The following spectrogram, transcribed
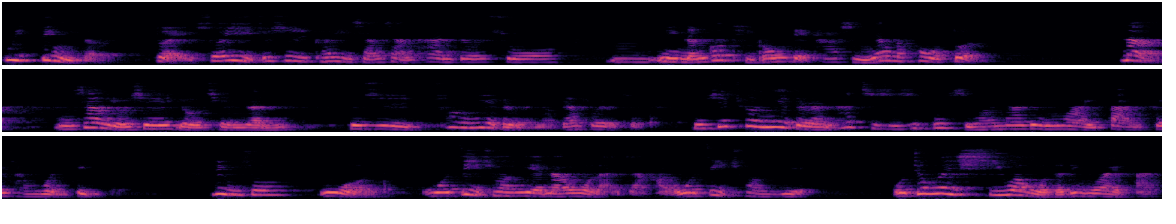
不一定的，对，所以就是可以想想看，就是说。嗯，你能够提供给他什么样的后盾？那你像有些有钱人，就是创业的人呢，不要说有钱，有些创业的人，他其实是不喜欢他另外一半非常稳定的。例如说，我我自己创业，拿我来讲好了，我自己创业，我就会希望我的另外一半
